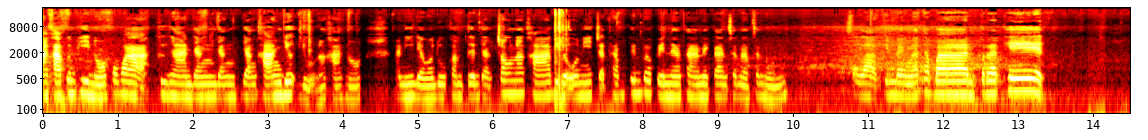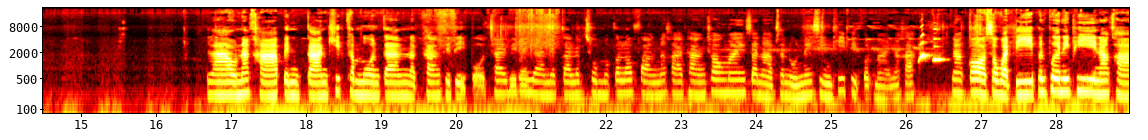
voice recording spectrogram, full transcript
นะคะเพื่อนพี่เนาะเพราะว่าคืองานยังยังยังค้างเยอะอยู่นะคะเนาะอันนี้เดี๋ยวมาดูคำเตือนจากช่องนะคะวิดีโอนี้จะทำขึ้นเพื่อเป็นแนวทางในการสนับสนุนสลากกินแบ่งรัฐบาลประเทศ ลาวนะคะ เป็นการคิดคำนวณการหลักทางสถิติโปรดใช้วิทยาในการรับชมแล้วก็รับฟังนะคะ ทางช่องไม่สนับสนุนในสิ่งที่ผิดกฎหมายนะคะน่าก็สวัสดีเพื่อนๆในพี่นะคะ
